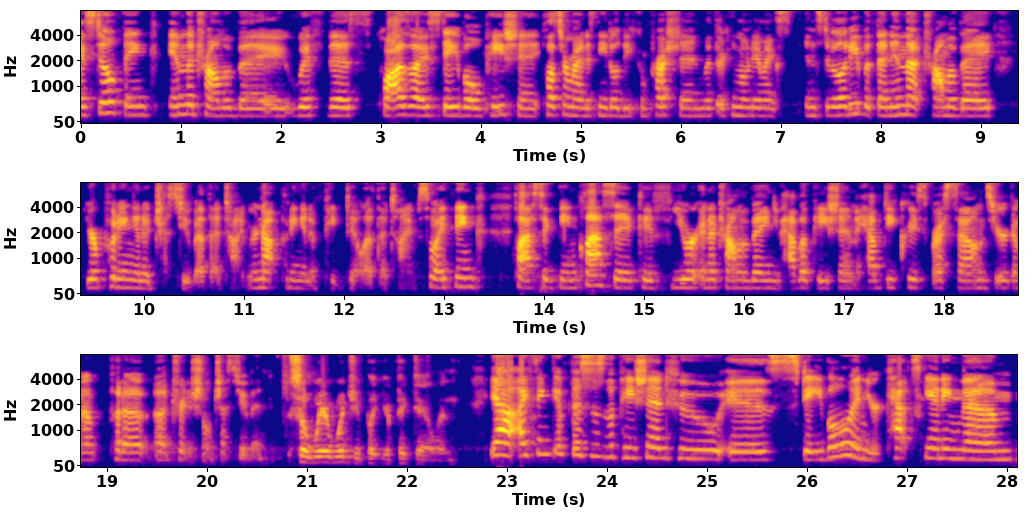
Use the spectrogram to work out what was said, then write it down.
I still think in the trauma bay with this quasi stable patient, plus or minus needle decompression with their hemodynamic instability, but then in that trauma bay, you're putting in a chest tube at that time. You're not putting in a pigtail at that time. So I think classic being classic, if you're in a trauma bay and you have a patient, they have decreased breath sounds, you're going to put a, a traditional chest tube in. So where would you put your pigtail in? Yeah, I think if this is the patient who is stable and you're CAT scanning them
